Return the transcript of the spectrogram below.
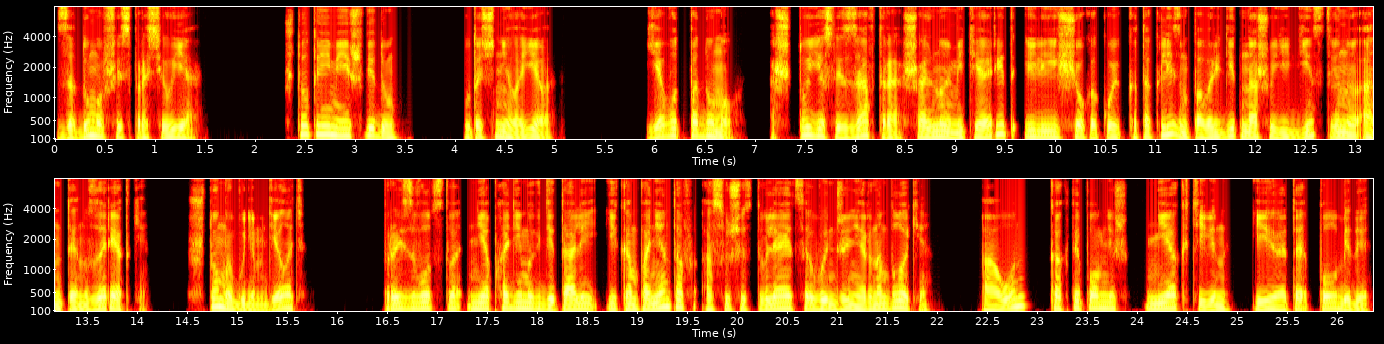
Задумавшись, спросил я. «Что ты имеешь в виду?» — уточнила Ева. «Я вот подумал, а что, если завтра шальной метеорит или еще какой катаклизм повредит нашу единственную антенну зарядки? Что мы будем делать? Производство необходимых деталей и компонентов осуществляется в инженерном блоке, а он, как ты помнишь, не активен, и это полбеды.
